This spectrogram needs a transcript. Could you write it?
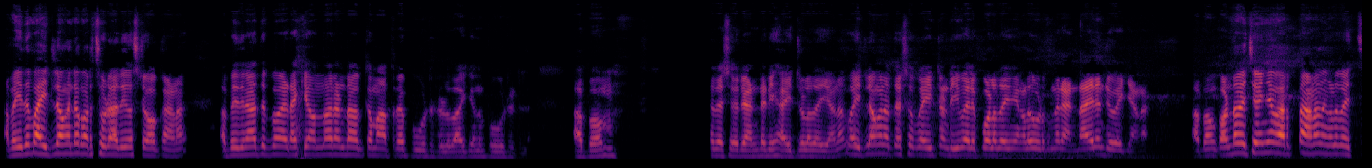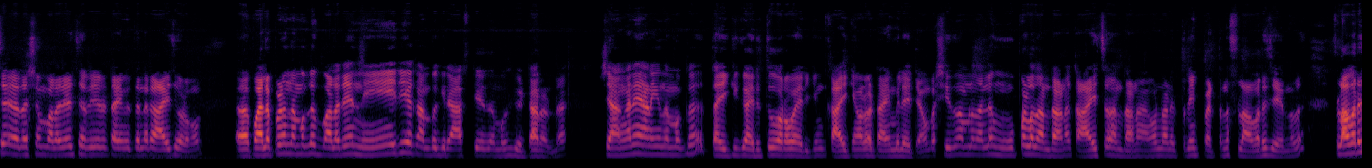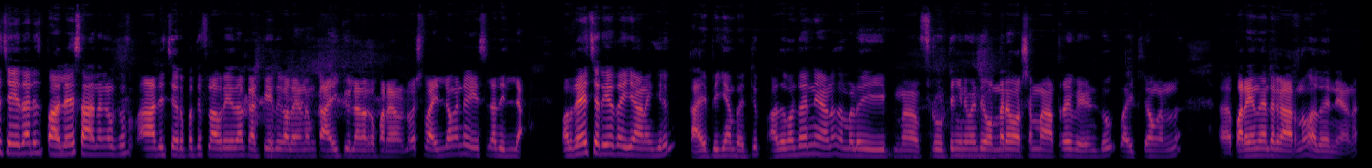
അപ്പോൾ ഇത് വൈറ്റ് ലോങ്ങിന്റെ കുറച്ചുകൂടെ അധികം സ്റ്റോക്കാണ് അപ്പോൾ ഇതിനകത്ത് ഇപ്പോൾ ഇടയ്ക്ക് ഒന്നോ രണ്ടോ ഒക്കെ മാത്രമേ പൂവിട്ടിട്ടുള്ളൂ ബാക്കിയൊന്നും പൂവിട്ടിട്ടില്ല. അപ്പം ഏകദേശം ഒരു രണ്ടടി ഹൈറ്റ് ഉള്ള തൈയാണ്. വൈറ്റ് ലോങ്ങിന് അത്യാവശ്യം റേറ്റ് ഉണ്ട്. ഈ വലുപ്പമുള്ള തൈ ഞങ്ങൾ കൊടുക്കുന്ന രണ്ടായിരം രൂപയ്ക്കാണ്. അപ്പം കൊണ്ട് വെച്ച് കഴിഞ്ഞാൽ വർത്താണ് നിങ്ങൾ വെച്ച് ഏകദേശം വളരെ ചെറിയൊരു ടൈമിൽ തന്നെ കായ്ച്ചു തുടങ്ങും. പലപ്പോഴും നമുക്ക് വളരെ നേരിയ കമ്പ് ഗ്രാഫ്റ്റ് ചെയ്ത് നമുക്ക് കിട്ടാറുണ്ട്. പക്ഷെ അങ്ങനെയാണെങ്കിൽ നമുക്ക് തൈക്ക് കരുത്ത് കുറവായിരിക്കും കായ്ക്കാനുള്ള ടൈം ലേറ്റ് ആവും. പക്ഷേ ഇത് നമ്മൾ നല്ല മൂപ്പുള്ള തണ്ടാണ് കായ്ച്ച തണ്ടാണ്. അതുകൊണ്ടാണ് ഇത്രയും പെട്ടെന്ന് ഫ്ലവർ ചെയ്യുന്നത്. ഫ്ലവർ ചെയ്താൽ പല സാധനങ്ങൾക്ക് ആദ്യം ചെറുപ്പത്തിൽ ഫ്ലവർ ചെയ്താൽ കട്ട് ചെയ്ത് കളയണം കായ്ക്കില്ല എന്നൊക്കെ പറയാറുണ്ട്. പക്ഷെ വൈലോങ്ങിന്റെ കേസിൽ അതില്ല. വളരെ ചെറിയ തൈയാണെങ്കിലും കായ്പ്പിക്കാൻ പറ്റും. അതുകൊണ്ട് തന്നെയാണ് നമ്മൾ ഈ ഫ്രൂട്ടിങ്ങിന് വേണ്ടി ഒന്നര വർഷം മാത്രമേ വേണ്ടൂ വൈറ്റ് ലോങ് എന്ന് പറയുന്നതിന്റെ കാരണവും കാരണം അത് തന്നെയാണ്.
